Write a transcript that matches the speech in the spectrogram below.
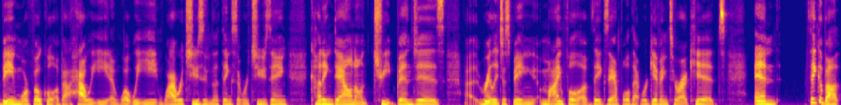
being more vocal about how we eat and what we eat, why we're choosing the things that we're choosing, cutting down on treat binges, uh, really just being mindful of the example that we're giving to our kids. And think about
